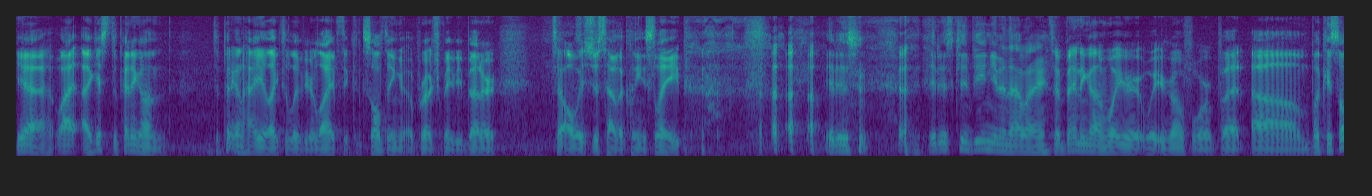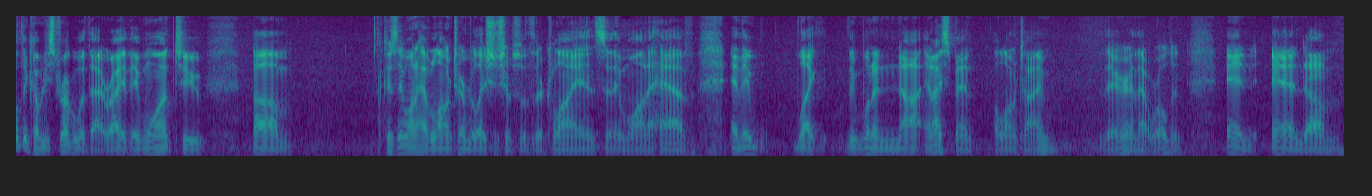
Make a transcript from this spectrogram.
Yeah, well, I I guess depending on depending on how you like to live your life, the consulting approach may be better to always just have a clean slate. It is, it is convenient in that way. depending on what you're what you're going for, but um, but consulting companies struggle with that, right? They want to. Um, because they want to have long-term relationships with their clients and they want to have and they like they want to not and i spent a long time there in that world and and and um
